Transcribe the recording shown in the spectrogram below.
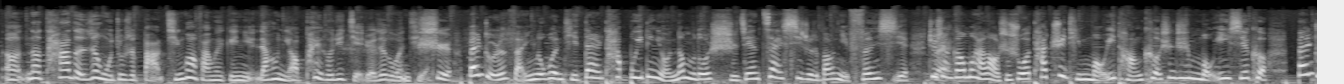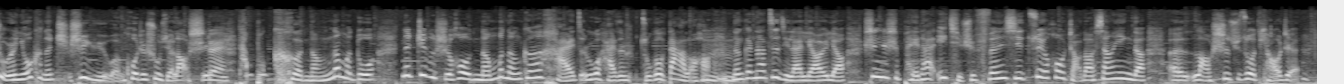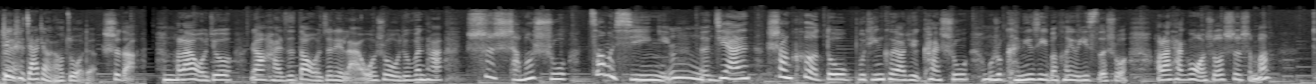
嗯、那他的任务就是把情况反馈给你，然后你要配合去解决这个问题。是班主任反映了问题，但是他不一定有那么多时间再细致的帮你分析。就像对刚慕涵老师说，他具体某一堂课，甚至是某一些课，班主任有可能只是语文或者数学老师，对他不可能那么多。那这个时候能不能跟孩子，如果孩子足够大了哈，嗯嗯能跟他自己来聊一聊，甚至是陪他一起去分析，最后找到相应的呃老师去做调整，这个是家长要做的。是的，嗯后来我就让孩子到我这里来，我说我就问他是什么书这么吸引你？嗯呃，既然上课都不听课要去看书，我说肯定是一本很有意思的书。后来他跟我说是什么？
